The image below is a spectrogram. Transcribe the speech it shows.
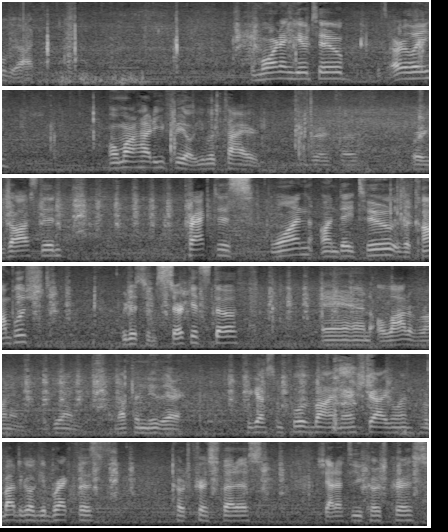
Oh God. Good morning, YouTube. It's early. Omar, how do you feel? You look tired. I'm very tired. We're exhausted. Practice one on day two is accomplished. We did some circuit stuff and a lot of running. Again, nothing new there. We got some fools behind there straggling. We're about to go get breakfast. Coach Chris fed us. Shout out to you, Coach Chris.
